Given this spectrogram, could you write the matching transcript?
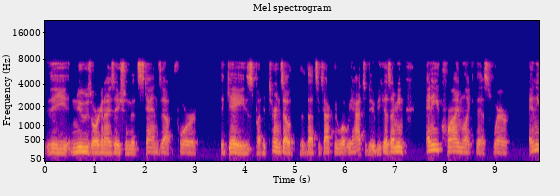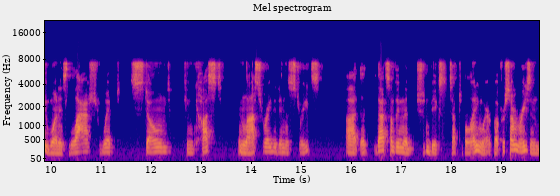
the news organization that stands up for the gays, but it turns out that that's exactly what we had to do because I mean, any crime like this where anyone is lashed, whipped, stoned, concussed, and lacerated in the streets, uh, that, that's something that shouldn't be acceptable anywhere. But for some reason,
